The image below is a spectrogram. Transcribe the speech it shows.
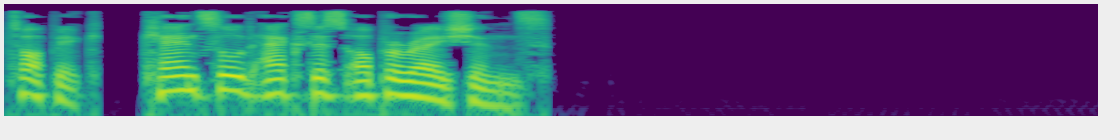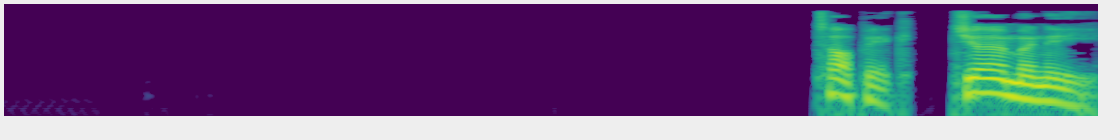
Topic: Cancelled Axis operations. Germany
